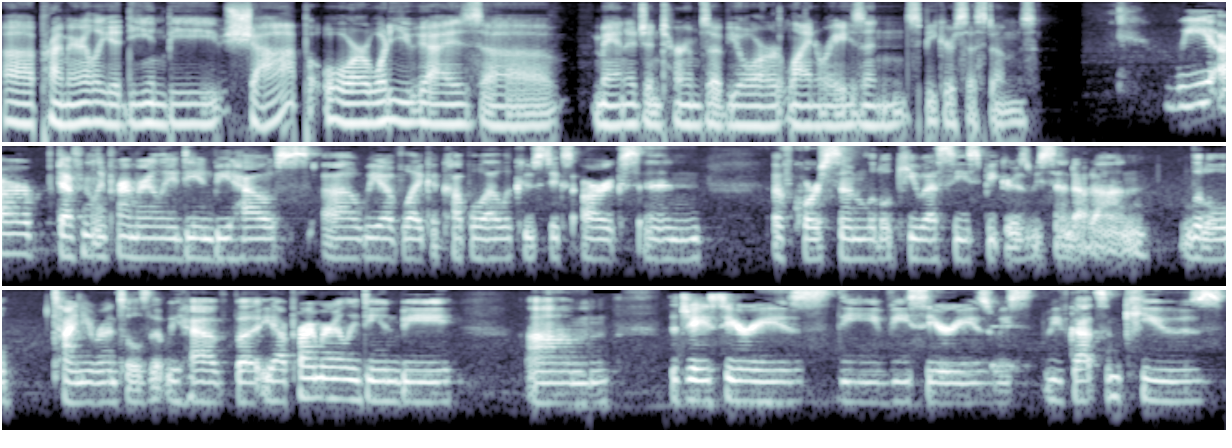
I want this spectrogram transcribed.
uh, primarily a D and B shop, or what do you guys uh, manage in terms of your line arrays and speaker systems? We are definitely primarily a D&B house. Uh, we have like a couple L Acoustics ARCs and of course some little QSC speakers we send out on little tiny rentals that we have. But yeah, primarily D&B. Um, the J series, the V series, we we've got some Qs,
